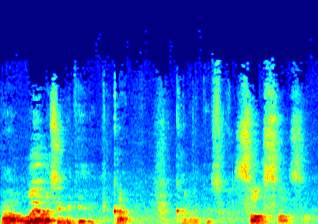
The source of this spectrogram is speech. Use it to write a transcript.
あ親は責めてるからからですかそうそうそう。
